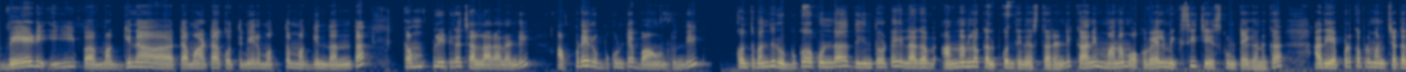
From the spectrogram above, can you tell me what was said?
వేడి ఈ మగ్గిన టమాటా కొత్తిమీర మొత్తం మగ్గిందంతా కంప్లీట్గా చల్లారాలండి. అప్పుడే రుబ్బుకుంటే బాగుంటుంది. కొంతమంది రుబ్బుకోకుండా దీంతో ఇలాగ అన్నంలో కలుపుకొని తినేస్తారండి. కానీ మనం ఒకవేళ మిక్సీ చేసుకుంటే కనుక అది ఎప్పటికప్పుడు మనకు చక్కగా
